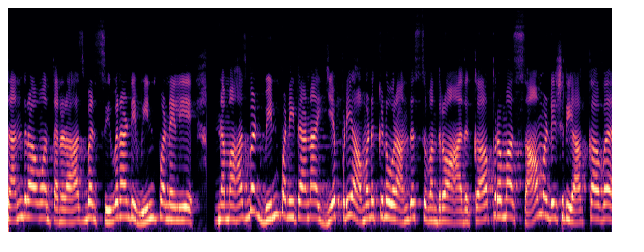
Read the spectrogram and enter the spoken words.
சந்திராவும் தன்னோட ஹஸ்பண்ட் சிவனாண்டி வின் பண்ணலையே. நம்ம ஹஸ்பண்ட் வின் பண்ணிட்டானா எப்படி அவனுக்குன்னு ஒரு அந்தஸ்து வந்துடும் அதுக்கப்புறமா சாமுண்டேஸ்வரி அக்காவை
